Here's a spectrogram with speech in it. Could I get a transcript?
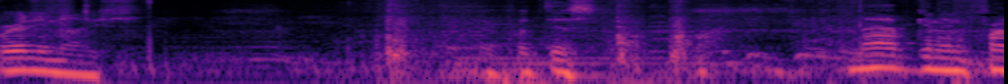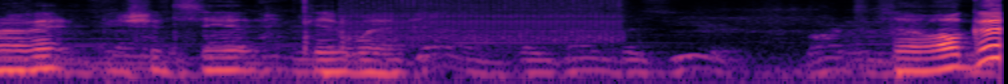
Pretty nice. This napkin in front of it. You should see it get wet. So all good.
